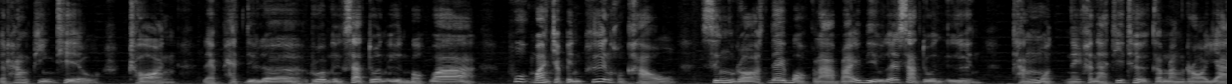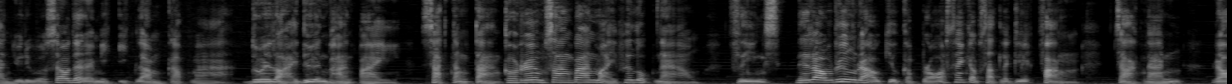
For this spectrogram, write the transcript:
กระทั่งพิงเทลทรอน และแพดดิลเลอร์รวมถึงสัตว์ตัวอื่นบอกว่า พวกมันจะเป็นเพื่อนของเขา ซึ่งรอสได้บอกลาไบรท์บิลและสัตว์ตัวอื่นทั้งหมดในขณะที่เธอกำลังรอยาน Universal Dynamic อีกลำกลับมา โดยหลายเดือนผ่านไป สัตว์ต่างๆ ก็เริ่มสร้างบ้านใหม่เพื่อหลบหนาว ฟลิงส์ได้เล่าเรื่องราวเกี่ยวกับรอสให้กับสัตว์เล็กๆฟัง จากนั้นเรา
